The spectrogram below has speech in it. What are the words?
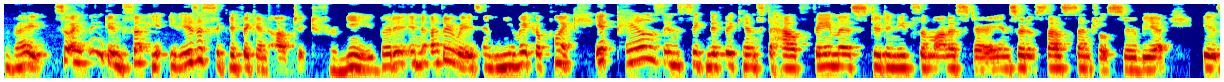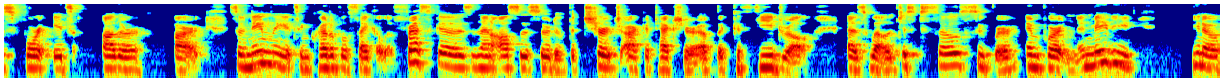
Right. So I think in some, it is a significant object for me, but in other ways, and you make a point, it pales in significance to how famous Studenica Monastery in sort of south central Serbia is for its other art. So, namely, its incredible cycle of frescoes, and then also sort of the church architecture of the cathedral as well. Just so super important. And maybe you know,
